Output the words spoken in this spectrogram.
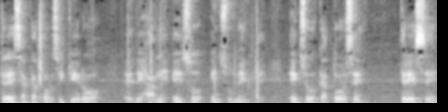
13 a 14 y quiero eh, dejarles eso en su mente. Éxodo 14, 13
